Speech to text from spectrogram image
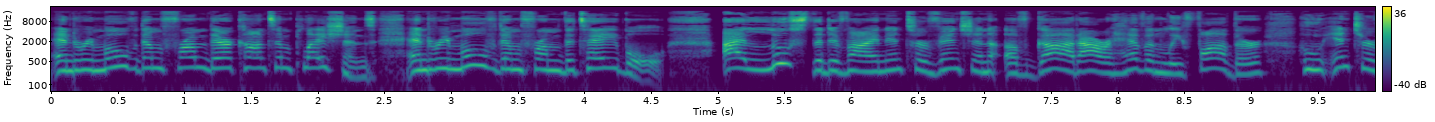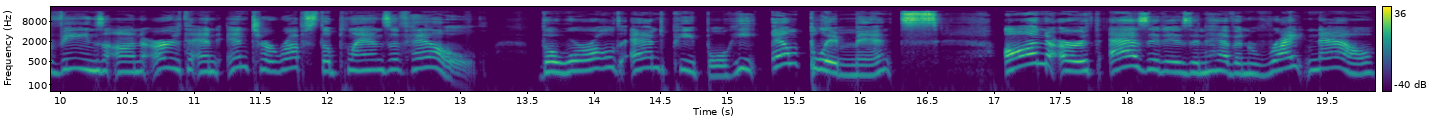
and remove them from their contemplations and remove them from the table. I loose the divine intervention of God, our Heavenly Father, who intervenes on earth and interrupts the plans of hell the world and people. He implements on earth as it is in heaven right now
